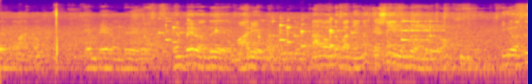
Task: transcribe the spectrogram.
அனைவருக்கும் வணக்கம். என் பேர் வந்து என் பேர் வந்து மாரியப்பன் நாங்கள் வந்து பார்த்தீங்கன்னா கிருஷ்ணகிரிலேருந்து வந்திருக்கிறோம். இங்கே வந்து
